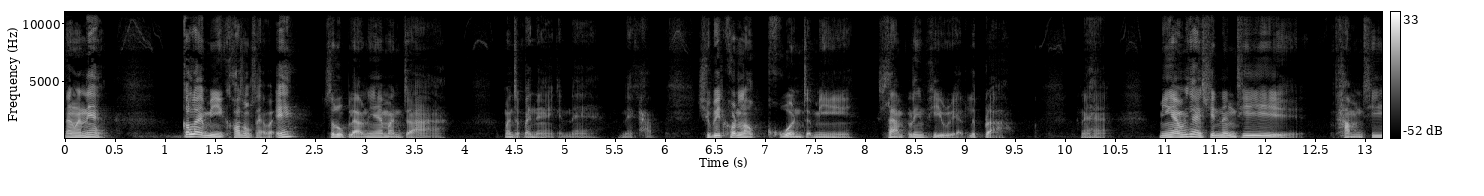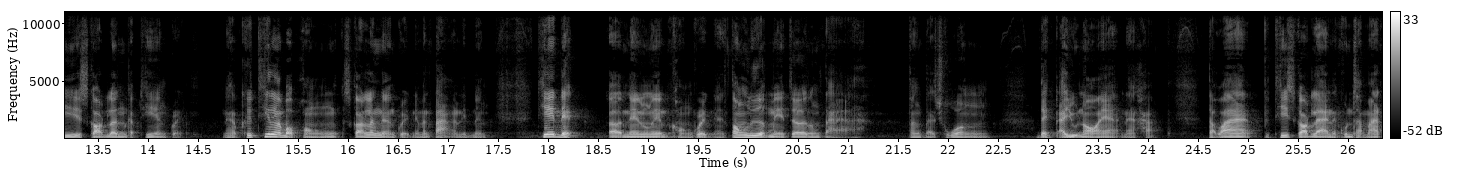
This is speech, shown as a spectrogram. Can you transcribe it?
ดังนั้นเนี่ยก็เลยมีข้อสงสัยว่าเอ๊ะสรุปแล้วเนี่ยมันจะมันจะเป็นยังไงกันแน่นะครับ ชีวิตคนเราควรจะมี sampling period หรือเปล่านะฮะมีงานวิจัยชิ้นหนึ่งที่ทำที่สกอตแลนด์กับที่อังกฤษ นะครับคือที่ระบบของสกอตแลนด์กับอังกฤษเนี่ยมันต่างกันนิดนึงที่เด็กในโรงเรียนของอังกฤษเนี่ยต้องเลือก major ตั้งแต่ตั้งแต่ช่วงเด็กอายุน้อยอะนะครับแต่ว่าที่สกอตแลนด์เนี่ยคุณสามารถ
